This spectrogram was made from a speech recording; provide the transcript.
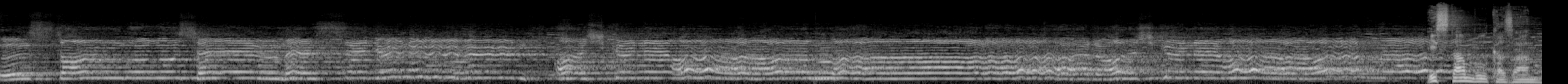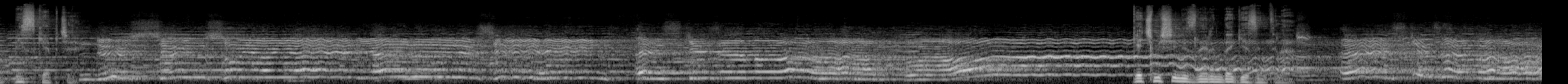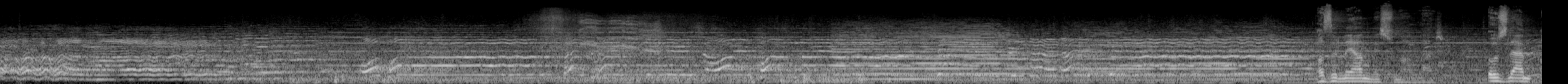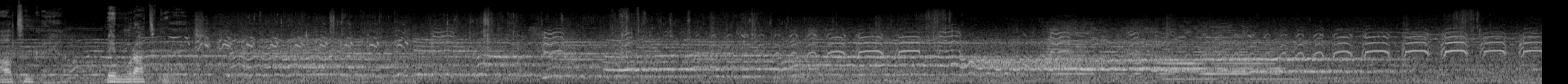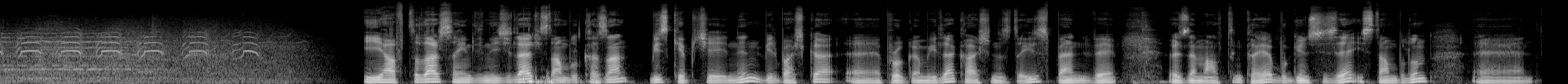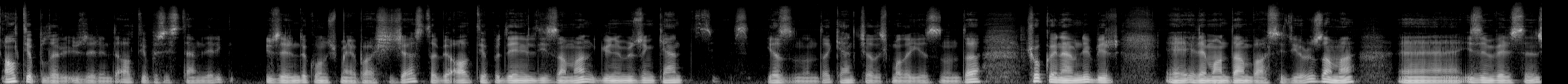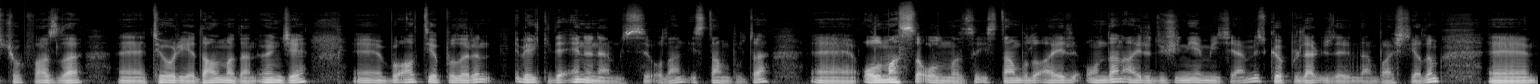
İstanbul'u sevmezse gönül aşkı ne anlar aşkı ne anlar İstanbul kazan biz kepçe. Düşsün suya yer yersin eski zamanlar Geçmişin izlerinde gezintiler. Hazırlayan ve sunanlar Özlem Altınkaya ve Murat Güvenç. İyi haftalar sayın dinleyiciler. İstanbul Kazan Biz Kepçe'nin bir başka e, programıyla karşınızdayız. Ben ve Özlem Altınkaya bugün size İstanbul'un e, altyapıları üzerinde, altyapı sistemleri üzerinde konuşmaya başlayacağız. Tabii altyapı denildiği zaman günümüzün kent yazınında, kent çalışmaları yazınında çok önemli bir e, elemandan bahsediyoruz ama e, izin verirseniz çok fazla e, teoriye dalmadan önce e, bu altyapıların belki de en önemlisi olan İstanbul'da e, olmazsa olmazı İstanbul'u ayrı ondan ayrı düşünemeyeceğimiz köprüler üzerinden başlayalım. E,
